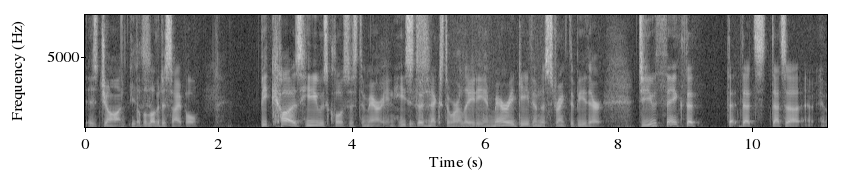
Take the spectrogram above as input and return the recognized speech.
is John, the beloved disciple, because he was closest to Mary and he stood next to Our Lady, and Mary gave him the strength to be there. Do you think that, that that's, that's a, an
